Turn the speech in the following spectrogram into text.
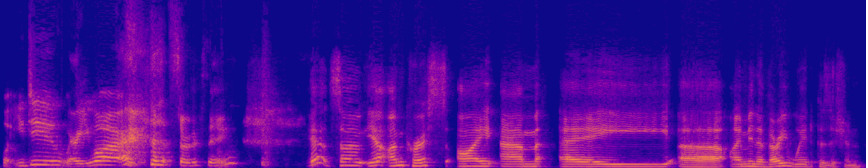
what you do, where you are, that sort of thing. Yeah, so yeah, I'm Chris. I am a uh, I'm in a very weird position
